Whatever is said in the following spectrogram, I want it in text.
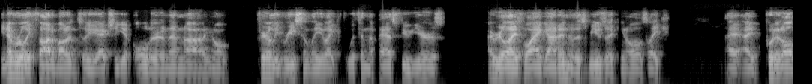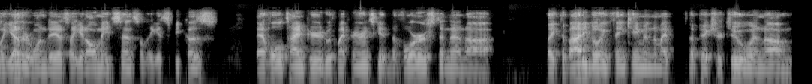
you never really thought about it until you actually get older, and then uh, you know, fairly recently, like within the past few years, I realized why I got into this music. You know, it's like I, I put it all together one day. It's like it all made sense. I think it's because that whole time period with my parents getting divorced, and then uh, like the bodybuilding thing came into my the picture too. When um, you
